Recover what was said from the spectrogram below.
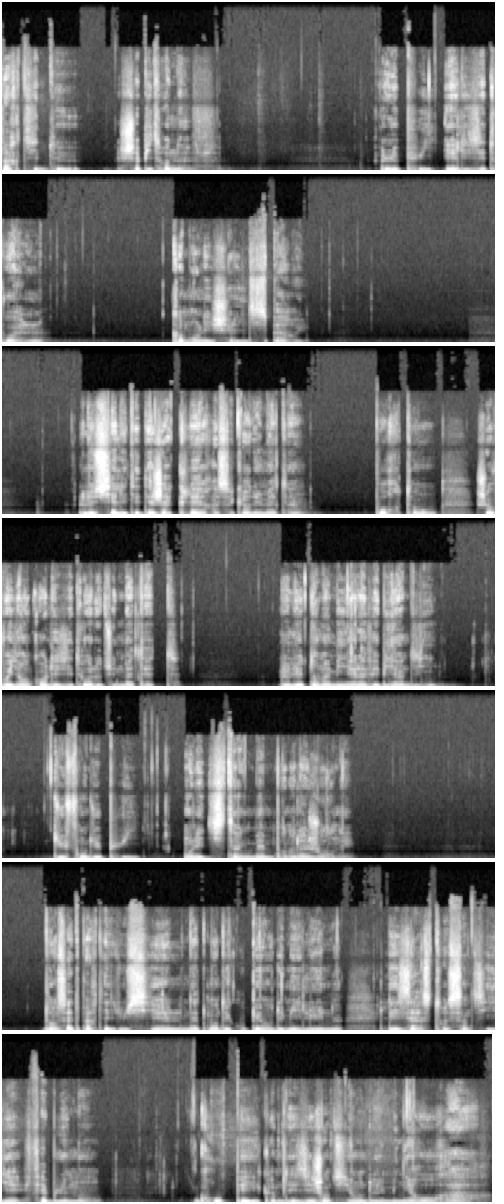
Partie 2, chapitre 9 Le puits et les étoiles. Comment l'échelle disparut. Le ciel était déjà clair à 5 heures du matin. Pourtant, je voyais encore les étoiles au-dessus de ma tête. Le lieutenant Mamilla l'avait bien dit. Du fond du puits, on les distingue même pendant la journée. Dans cette partie du ciel, nettement découpée en demi-lune, les astres scintillaient faiblement, groupés comme des échantillons de minéraux rares.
